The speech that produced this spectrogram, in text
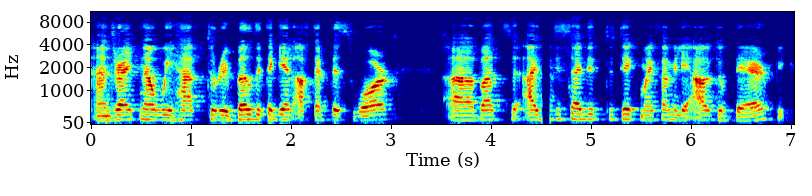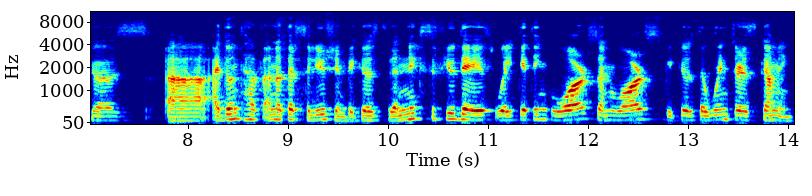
and right now we have to rebuild it again after this war. Uh, but i decided to take my family out of there because uh, i don't have another solution because the next few days will getting worse and worse because the winter is coming.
